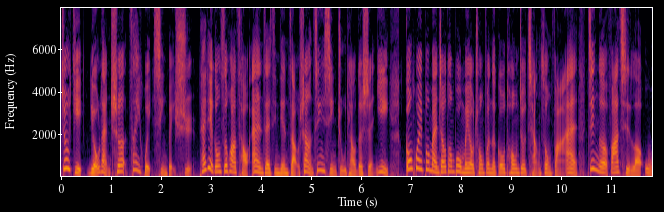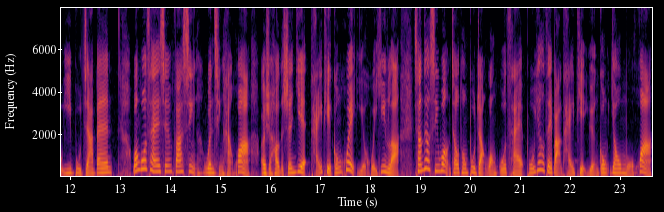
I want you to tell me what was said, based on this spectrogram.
就以游览车再回新北市。台铁公司化草案在今天早上进行逐条的审议，工会不满交通部没有充分的沟通就强送法案，进而发起了五一不加班。王国材先发信温情喊话，二十号的深夜台。铁工会也回应了，强调希望交通部长王国材不要再把台铁员工妖魔化，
